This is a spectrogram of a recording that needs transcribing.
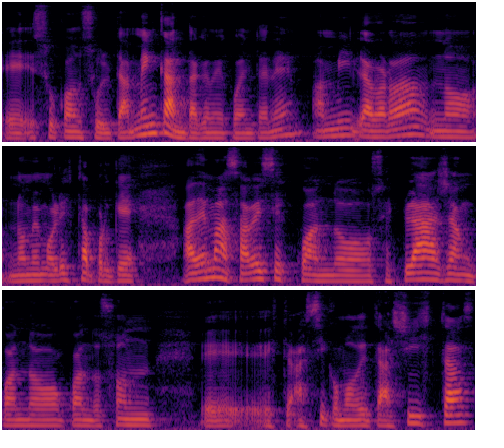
eh, su consulta. Me encanta que me cuenten, ¿eh? A mí la verdad no, no, me molesta porque además a veces cuando se explayan, cuando, cuando son eh, este, así como detallistas,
